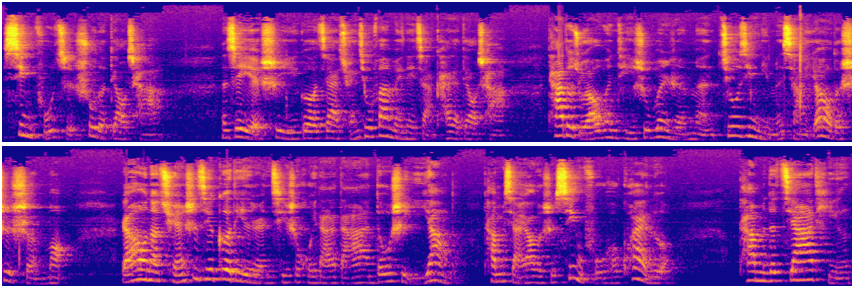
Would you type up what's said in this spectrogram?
幸福指数的调查。那这也是一个在全球范围内展开的调查，它的主要问题是问人们究竟你们想要的是什么。然后呢，全世界各地的人其实回答的答案都是一样的，他们想要的是幸福和快乐，他们的家庭、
